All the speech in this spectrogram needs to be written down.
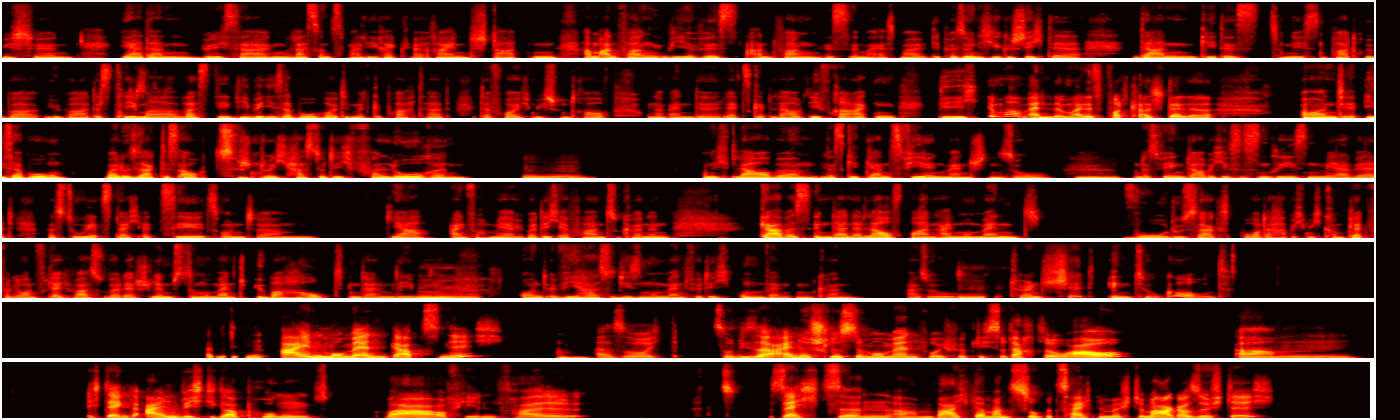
Wie schön. Ja, dann würde ich sagen, lass uns mal direkt äh, reinstarten. Am Anfang, wie ihr wisst, Anfang ist immer erstmal die persönliche Geschichte. Dann geht es zum nächsten Part rüber über das Thema, was die liebe Isabo heute mitgebracht hat. Da freue ich mich schon drauf. Und am Ende, let's get loud, die Fragen, die ich immer am Ende meines Podcasts stelle. Und äh, Isabo, weil du sagtest auch, zwischendurch hast du dich verloren. Mhm. Und ich glaube, das geht ganz vielen Menschen so. Mhm. Und deswegen glaube ich, ist es ein riesen Mehrwert, was du jetzt gleich erzählst und ähm, ja, einfach mehr über dich erfahren zu können. Gab es in deiner Laufbahn einen Moment, wo du sagst, boah, da habe ich mich komplett verloren. Vielleicht war es sogar der schlimmste Moment überhaupt in deinem Leben. Mhm. Und wie hast du diesen Moment für dich umwenden können? Also mhm. turn shit into gold. Also diesen einen Moment gab es nicht. Mhm. Also ich, so dieser eine Schlüsselmoment, wo ich wirklich so dachte, wow. Ähm, ich denke, ein wichtiger Punkt war auf jeden Fall mit 16 ähm, war ich, wenn man es so bezeichnen möchte, magersüchtig.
